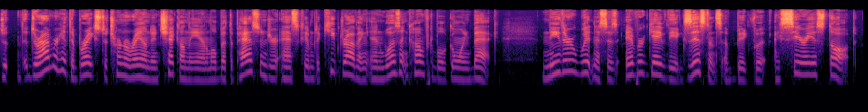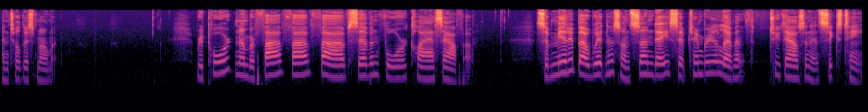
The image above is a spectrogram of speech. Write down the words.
The driver hit the brakes to turn around and check on the animal, but the passenger asked him to keep driving and wasn't comfortable going back. Neither witnesses ever gave the existence of Bigfoot a serious thought until this moment. Report number 55574 Class Alpha. Submitted by witness on Sunday, September 11th, 2016.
